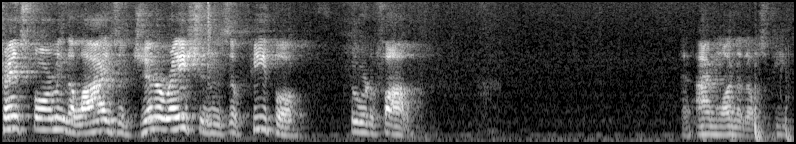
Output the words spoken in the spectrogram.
transforming the lives of generations of people who were to follow. And I'm one of those people.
